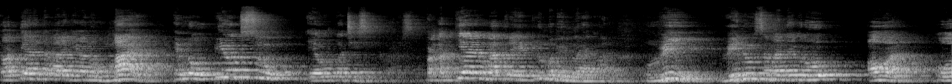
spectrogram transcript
તો અત્યારે તમારે કહેવાનું માય એમનો ઉપયોગ શું? એ હું પછી શીખવાડીશ. પણ અત્યારે માત્ર એટલું મગજમાં રાખવાનું. વી વી નું group our O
